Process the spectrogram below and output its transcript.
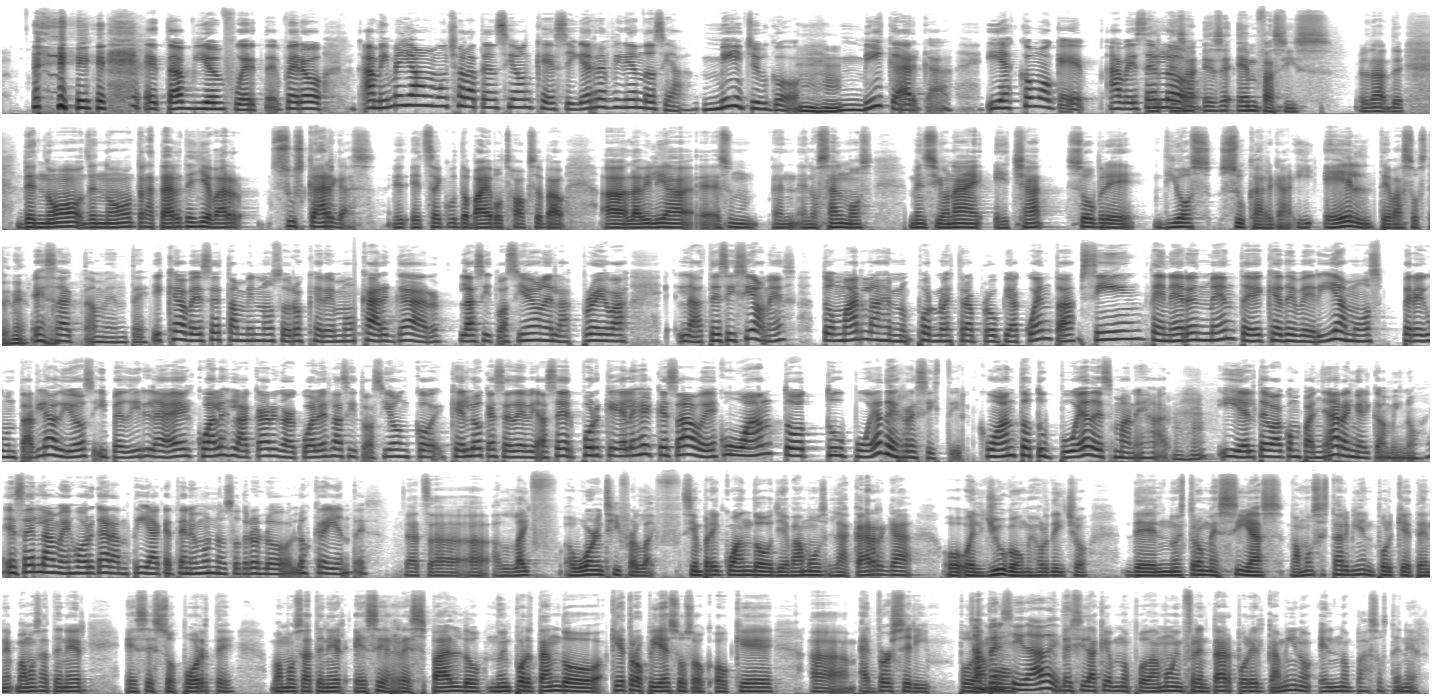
Está bien fuerte, pero a mí me llama mucho la atención que sigue refiriéndose a mi yugo, mi carga. Y es como que a veces lo... esa- ese énfasis, ¿verdad? De, de no, de no tratar de llevar sus cargas. It- it's like what the Bible talks about. Ah, la Biblia eh, es un, en, en los Salmos menciona echar sobre Dios su carga y Él te va a sostener. Exactamente. Y es que a veces también nosotros queremos cargar las situaciones, las pruebas las decisiones, tomarlas por nuestra propia cuenta sin tener en mente que deberíamos preguntarle a Dios y pedirle a Él cuál es la carga, cuál es la situación, qué es lo que se debe hacer, porque Él es el que sabe cuánto tú puedes resistir, cuánto tú puedes manejar y Él te va a acompañar en el camino. Esa es la mejor garantía que tenemos nosotros los creyentes. That's a, life, a warranty for life. Siempre y cuando llevamos la carga o el yugo, mejor dicho, de nuestro Mesías, vamos a estar bien porque vamos a tener ese soporte, vamos a tener ese respaldo, no importando qué tropiezos o, qué uh, adversity podamos, adversidades. adversidad que nos podamos enfrentar por el camino, Él nos va a sostener.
